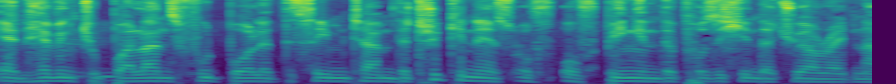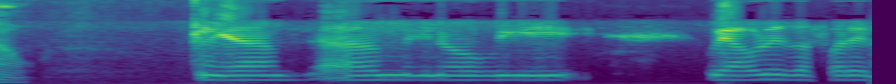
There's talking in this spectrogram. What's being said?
and having to balance football at the same time. The trickiness of, of being in the position that you are right now. Yeah, um, you know, we we are always afforded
